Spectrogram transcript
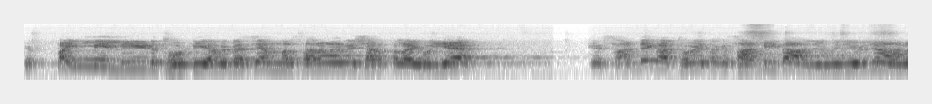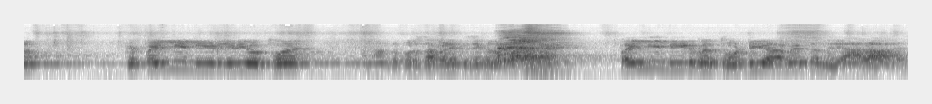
ਕਿ ਪਹਿਲੀ ਲੀਡ ਤੁਹਾਡੀ ਆਵੇ। ਵੈਸੇ ਅੰਮ੍ਰਿਤਸਰ ਵਾਲਿਆਂ ਨੇ ਸ਼ਰਤ ਲਾਈ ਹੋਈ ਹੈ ਕਿ 8:30 ਵਜੇ ਤੱਕ ਸਾਡੀ ਤਾਂ ਆ ਜੂਗੀ ਜੀ ਰੁਝਾਨ, ਕਿ ਪਹਿਲੀ ਲੀਡ ਜਿਹੜੀ ਉੱਥੋਂ ਹੈ, ਅਨੰਦਪੁਰ ਸਾਹਿਬ ਵਾਲੇ ਕਿਸੇ ਕੋਲੋਂ ਘੱਟ ਹੈ। ਪਹਿਲੀ ਲੀਡ ਫਿਰ ਤੁਹਾਡੀ ਆਵੇ ਤਾਂ ਨਜ਼ਾਰਾ ਹੈ।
